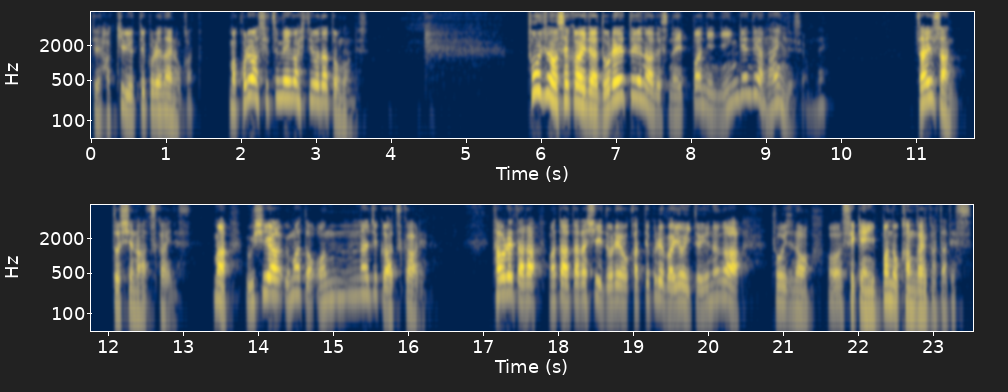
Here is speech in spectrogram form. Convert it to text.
てはっきり言ってくれないのかと。まあこれは説明が必要だと思うんです。当時の世界では奴隷というのはですね、一般に人間ではないんですよね。財産としての扱いです。まあ、牛や馬と同じく扱われる。倒れたらまた新しい奴隷を買ってくればよいというのが当時の世間一般の考え方です。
